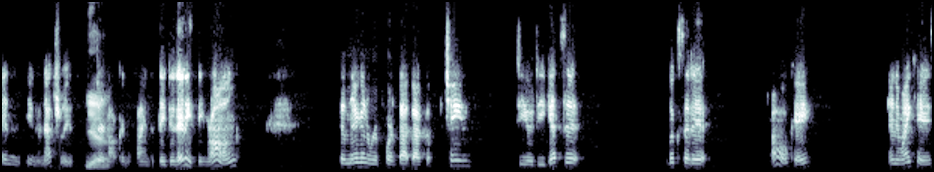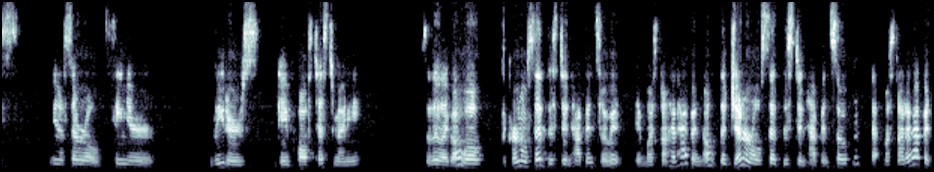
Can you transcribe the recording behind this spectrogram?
and you know, naturally, yeah. they're not going to find that they did anything wrong. Then they're going to report that back up the chain. DoD gets it, looks at it. Oh, okay. And in my case, you know, several senior leaders gave false testimony. So they're like, oh, well, the colonel said this didn't happen, so it, it must not have happened. Oh, the general said this didn't happen, so hmm, that must not have happened.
